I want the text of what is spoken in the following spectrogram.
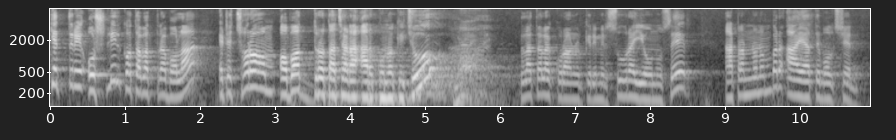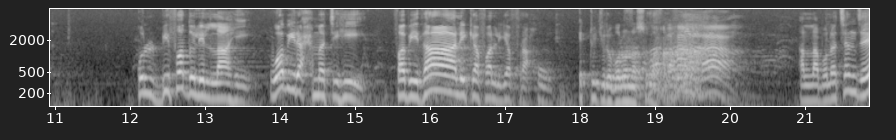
ক্ষেত্রে অশ্লীল কথাবার্তা বলা, এটা চরম অভদ্রতা ছাড়া আর কোনো কিছু। আল্লাহ তালা কোরআনুল করিমের সুরা ইউনুসের আটান্ন নম্বর আয়াতে বলছেন কুল বিফদুলিল্লাহি ওয়া বিরহমাতিহি ফাবিযালিকা ফালইফরাহু একটু জুড়ে বলুন সুবহানাল্লাহ। আল্লাহ বলেছেন যে,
